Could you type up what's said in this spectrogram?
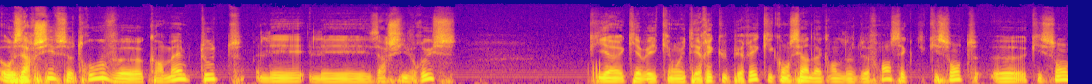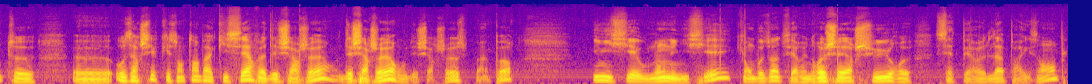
aux archives se trouvent quand même toutes les, les archives russes qui, a- qui, avaient- qui ont été récupérées, qui concernent la Grande Loge de France et qui sont, euh, qui sont euh, euh, aux archives qui sont en bas, qui servent à des chercheurs, des chercheurs ou des chercheuses, peu importe, initiés ou non initiés, qui ont besoin de faire une recherche sur euh, cette période-là, par exemple.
